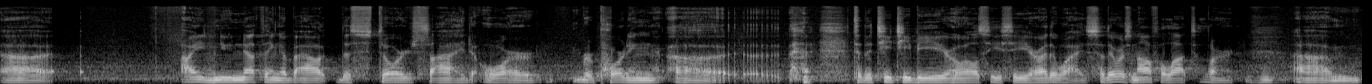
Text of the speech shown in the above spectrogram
uh, I knew nothing about the storage side or reporting uh, to the TTB or OLCC or otherwise. So there was an awful lot to learn. Mm-hmm. Um,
